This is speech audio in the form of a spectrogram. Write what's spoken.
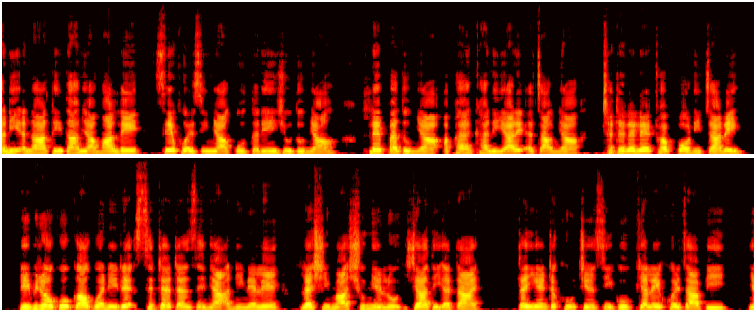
အနီးအနားဒေသများမှာလည်းစစ်ဖွဲ့စည်းများကိုသတင်းယူသူများလှည့်ပတ်သူများအဖမ်းခံနေရတဲ့အကြောင်းများချက်တလဲလဲထွက်ပေါ်နေကြတယ်။နေပြည်တော်ကိုကာကွယ်နေတဲ့စစ်တပ်တန်းစင်များအနေနဲ့လည်းလက်ရှိမှာရှုမြင်လို့ရသည့်အတိုင်းတရင်တစ်ခုချင်းစီကိုပြန်လည်ခွဲခြားပြီးည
